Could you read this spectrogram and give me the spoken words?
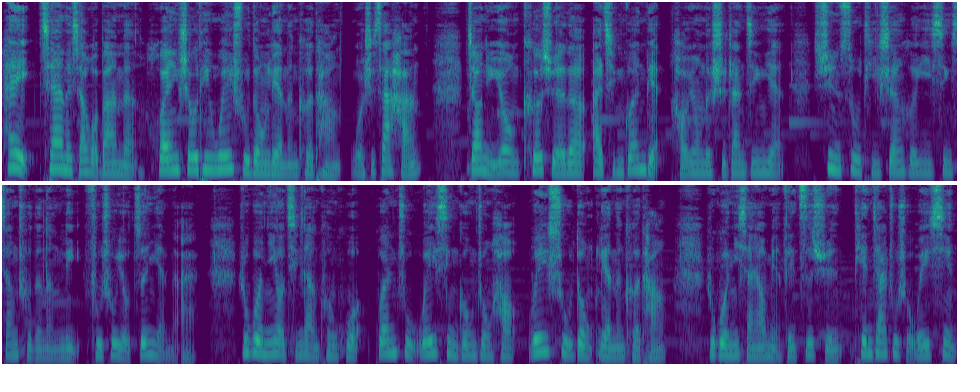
嘿，亲爱的小伙伴们，欢迎收听微树洞恋能课堂，我是夏涵，教你用科学的爱情观点、好用的实战经验，迅速提升和异性相处的能力，付出有尊严的爱。如果你有情感困惑，关注微信公众号“微树洞恋能课堂”。如果你想要免费咨询，添加助手微信：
